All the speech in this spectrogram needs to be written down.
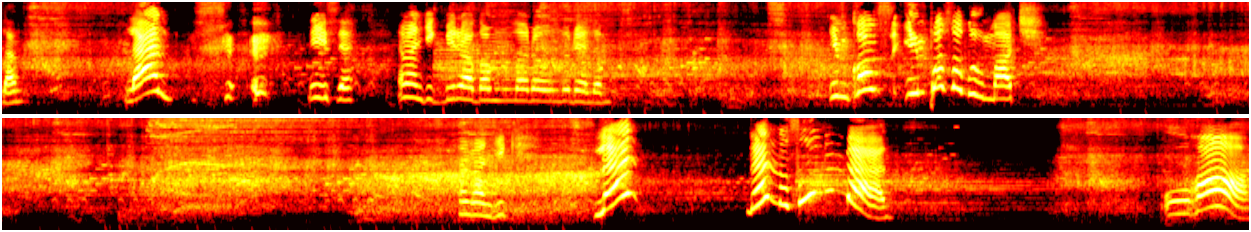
Lan. Lan. Neyse. Hemencik bir adamları öldürelim. İmkans impossible maç. Hemencik. Lan! Ben? Oha!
